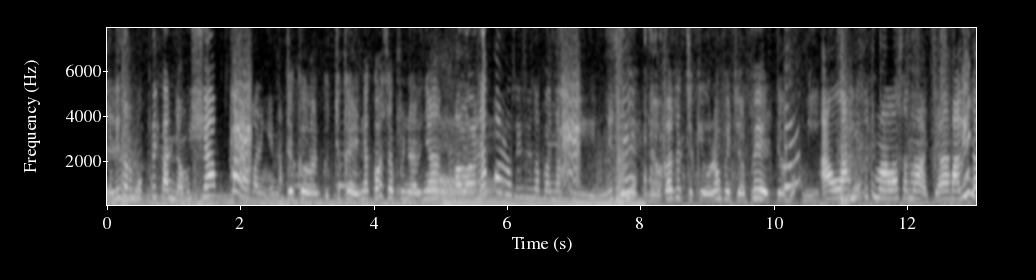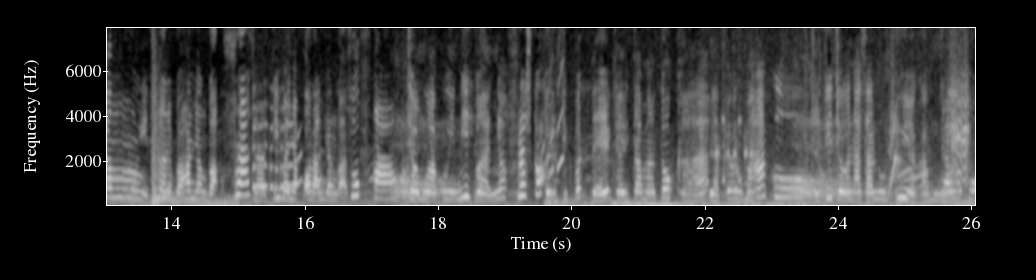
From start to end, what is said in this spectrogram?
Jadi terbukti kan jamu siapa yang paling enak? Daganganku juga enak kok sebenarnya. Kalau enak kok masih sisa banyak ini sih? Ya kan rezeki orang beda-beda Mbak Mi. Allah, itu cuma alasanmu aja. Paling jamumu itu dari bahan yang gak fresh. Jadi banyak orang yang gak suka. Jamu aku ini banyak fresh kok. Baru dipetik dari Taman Toga belakang rumah aku. Jadi jangan asal nuduh ya kamu. Jamuku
